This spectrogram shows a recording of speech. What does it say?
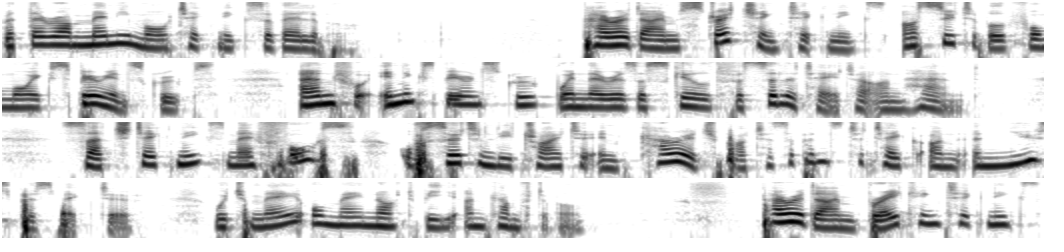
but there are many more techniques available. Paradigm stretching techniques are suitable for more experienced groups and for inexperienced group when there is a skilled facilitator on hand. Such techniques may force or certainly try to encourage participants to take on a new perspective, which may or may not be uncomfortable. Paradigm breaking techniques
